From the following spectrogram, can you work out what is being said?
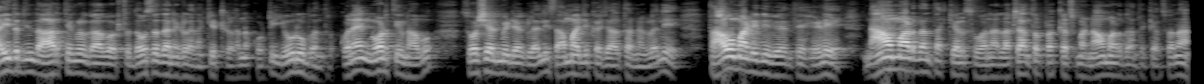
ಐದರಿಂದ ಆರು ತಿಂಗಳಿಗಾಗುವಷ್ಟು ದವಸ ಧಾನ್ಯಗಳನ್ನು, ಕಿಟ್ಗಳನ್ನು ಕೊಟ್ಟು ಇವರು ಬಂದರು. ಕೊನೆಗೆ ನೋಡ್ತೀವಿ ನಾವು ಸೋಷಿಯಲ್ ಮೀಡಿಯಾಗಳಲ್ಲಿ ಸಾಮಾಜಿಕ ಜಾಲತಾಣಗಳಲ್ಲಿ ತಾವು ಮಾಡಿದ್ದೀವಿ ಅಂತ ಹೇಳಿ ನಾವು ಮಾಡಿದಂಥ ಕೆಲಸವನ್ನು, ಲಕ್ಷಾಂತರ ರೂಪಾಯಿ ಖರ್ಚು ಮಾಡಿ ನಾವು ಮಾಡಿದಂಥ ಕೆಲಸವನ್ನು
